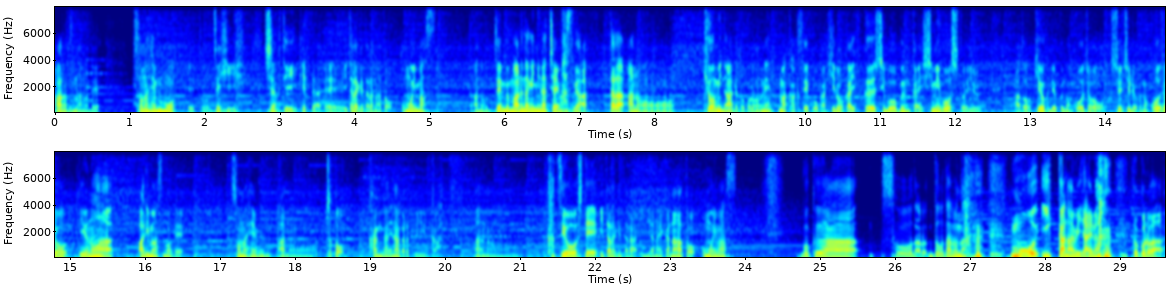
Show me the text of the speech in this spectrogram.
あらずなのでその辺も、えっと、ぜひ調べていけた、えー、いただけたらなと思います。あの全部丸投げになっちゃいますがただ、あのー、興味のあるところのね、まあ、覚醒効果疲労回復脂肪分解シミ防止というあと記憶力の向上集中力の向上っていうのはありますのでその辺、あの、ちょっと考えながらというか、あの、活用していただけたらいいんじゃないかなと思います。僕はそうだろうどうだろうな。もういいかなみたいな ところは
